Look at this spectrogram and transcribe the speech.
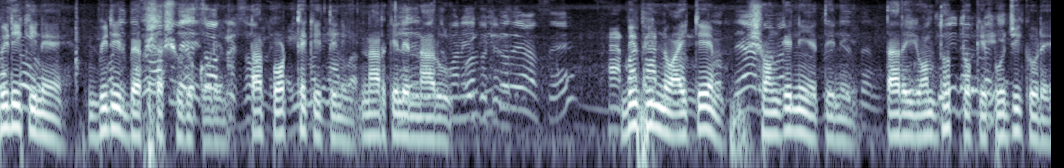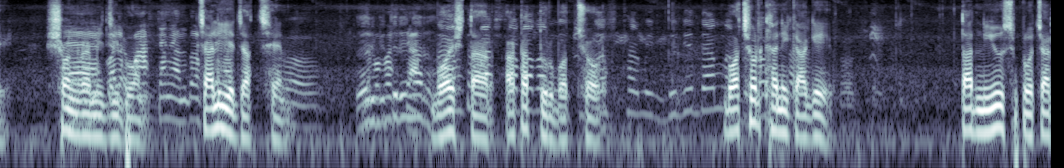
বিড়ি কিনে বিড়ির ব্যবসা শুরু করেন। তারপর থেকে তিনি নারকেলের নাড়ু বিভিন্ন আইটেম সঙ্গে নিয়ে তিনি তার এই অন্ধত্বকে পুঁজি করে সংগ্রামী জীবন চালিয়ে যাচ্ছেন। বয়স তার আটাত্তর বছর। বছর খানিক আগে তার নিউজ প্রচার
